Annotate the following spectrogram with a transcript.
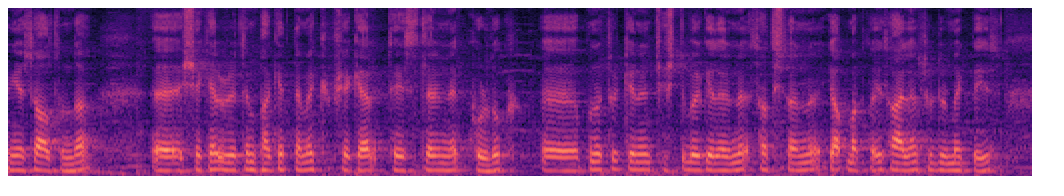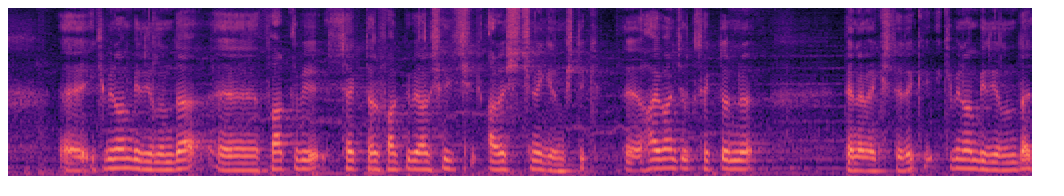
bünyesi altında e, şeker üretim, paketleme, küp şeker tesislerini kurduk. E, bunu Türkiye'nin çeşitli bölgelerine satışlarını yapmaktayız, halen sürdürmekteyiz. E, 2011 yılında e, farklı bir sektör, farklı bir arayış, arayış içine girmiştik. E, hayvancılık sektörünü denemek istedik. 2011 yılında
